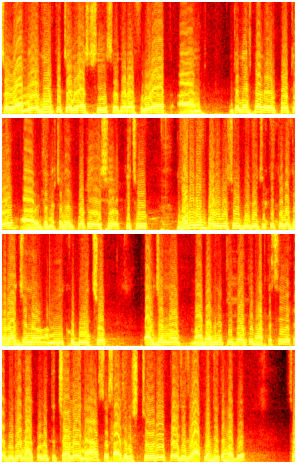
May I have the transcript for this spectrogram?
সো আমি এই মুহূর্তে চলে আসছি সৌদি আরব, রিয়াদ অ্যান্ড ইন্টারন্যাশনাল এয়ারপোর্টে আর ইন্টারন্যাশনাল এয়ারপোর্টে এসে কিছু মনোরম পরিবেশের ভিডিও চিত্র তুলে ধরার জন্য আমি খুবই ইচ্ছুক। তার জন্য ডেফিনেটলি বলতে ভাবতেছি, একটা ভিডিও না করলে তো চলেই না। সো সাইদের স্টোরি পেজে যে আপলোড দিতে হবে। সো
